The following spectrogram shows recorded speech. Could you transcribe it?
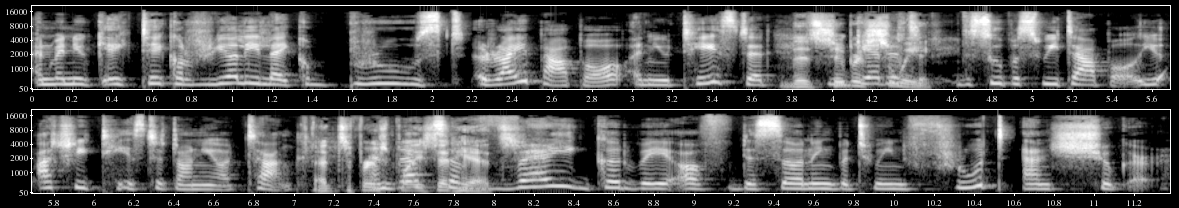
And when you take a really like a bruised ripe apple and you taste it, The super you get sweet. It, the super sweet apple, you actually taste it on your tongue. That's the first and place that's it a hits. Very good way of discerning between fruit and sugar.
